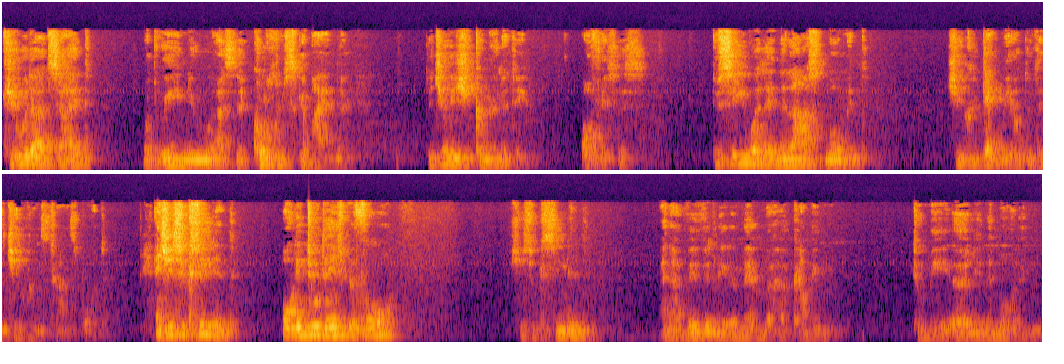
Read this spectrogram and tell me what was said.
queued outside what we knew as the Kultusgemeinde, the Jewish community offices, to see whether in the last moment she could get me onto the children's transport. And she succeeded. Only two days before, she succeeded, and I vividly remember her coming to me early in the morning.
